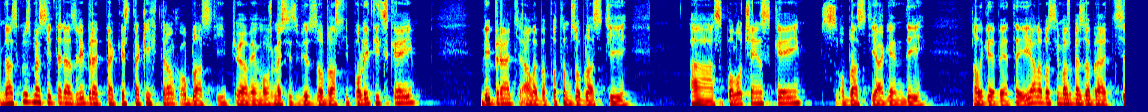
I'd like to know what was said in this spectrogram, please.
No skúsme si teraz vybrať také z takých troch oblastí. Čo ja viem, môžeme si z, z oblasti politickej, vybrať, alebo potom z oblasti a, spoločenskej, z oblasti agendy LGBTI, alebo si môžeme zobrať e,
